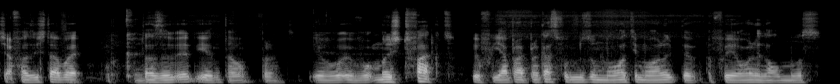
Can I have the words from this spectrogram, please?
Já faz isto há bem. Ok. Estás a ver? E então, pronto. Eu, eu vou. Mas de facto, eu fui à praia para acaso fomos uma ótima hora, foi a hora do almoço.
